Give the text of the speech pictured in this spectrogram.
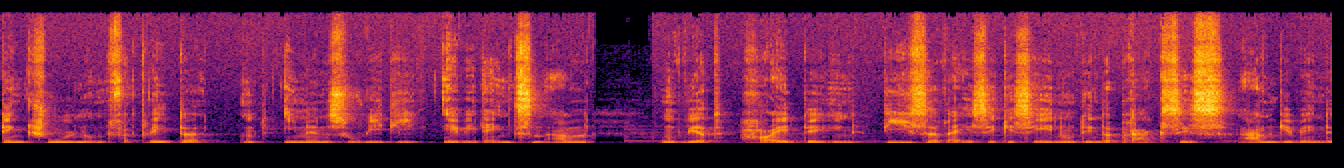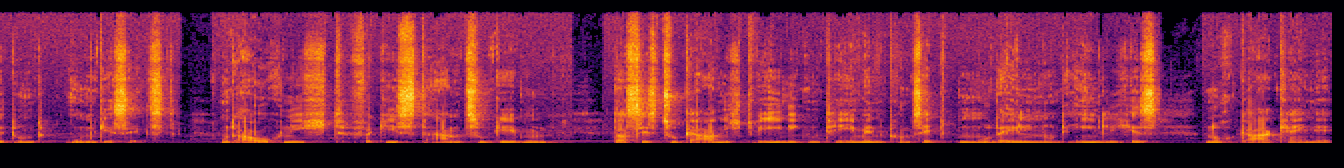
Denkschulen und Vertreter und Innen sowie die Evidenzen an und wird heute in dieser Weise gesehen und in der Praxis angewendet und umgesetzt. Und auch nicht vergisst anzugeben, dass es zu gar nicht wenigen Themen, Konzepten, Modellen und ähnliches noch gar keine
